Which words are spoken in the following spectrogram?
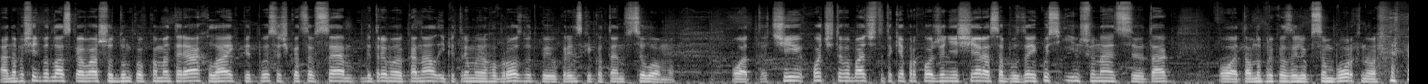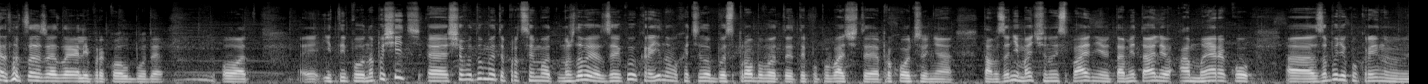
Напишіть, будь ласка, вашу думку в коментарях, лайк, підписочка, це все підтримує канал і підтримує його в розвитку і український контент в цілому. От, чи хочете ви бачити таке проходження ще раз або за якусь іншу націю, так? О, там, наприклад, за Люксембург, ну, ну це вже взагалі прикол буде. От. Е, І, типу, напишіть, е, що ви думаєте про цей мод. Можливо, за яку країну ви хотіли би спробувати, типу, побачити проходження там за Німеччину, Іспанію, там Італію, Америку, е, за будь-яку країну,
